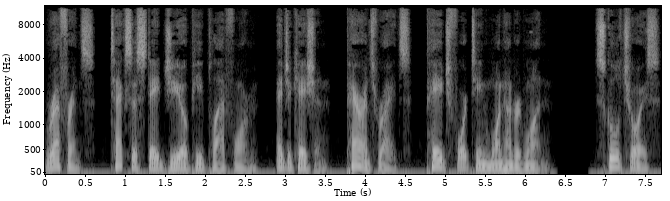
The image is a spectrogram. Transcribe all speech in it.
Reference Texas State GOP Platform, Education, Parents' Rights, page 14101. School choice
